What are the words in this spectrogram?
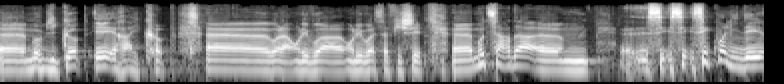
Mobicop et Raicop. voilà, on les voit, on les voit s'afficher. Mozarda, c'est quoi l'idée?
